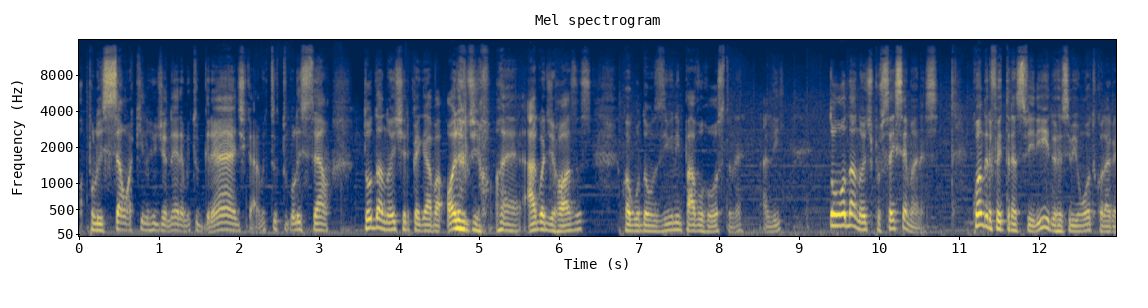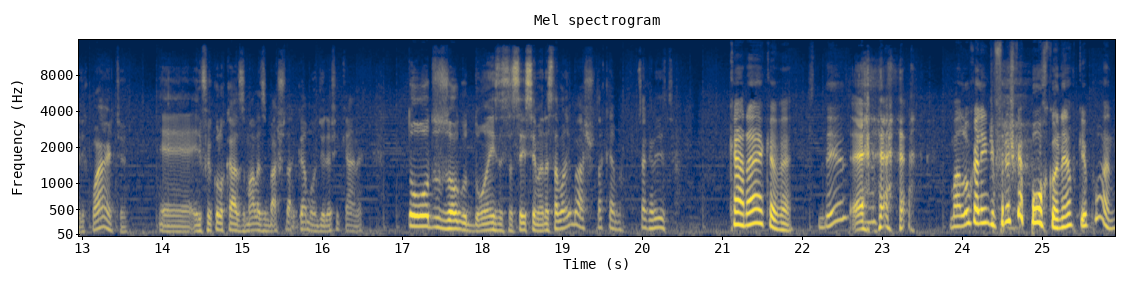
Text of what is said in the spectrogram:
a poluição aqui no Rio de Janeiro é muito grande, cara. Muito poluição. Toda noite ele pegava óleo de é, água de rosas com algodãozinho e limpava o rosto, né? Ali. Toda noite por seis semanas. Quando ele foi transferido, eu recebi um outro colega de quarto. É, ele foi colocar as malas embaixo da cama onde ele ia ficar, né? todos os algodões dessas seis semanas estavam lá embaixo da cama. Você acredita? Caraca, velho. É. Maluco além de fresco é porco, né? Porque, pô, o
